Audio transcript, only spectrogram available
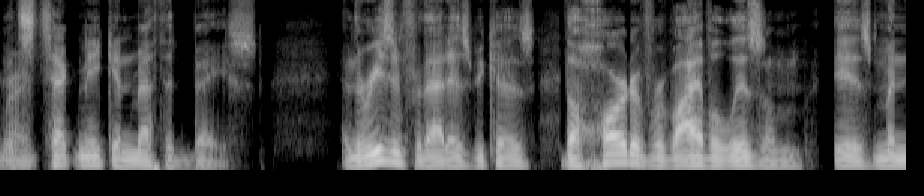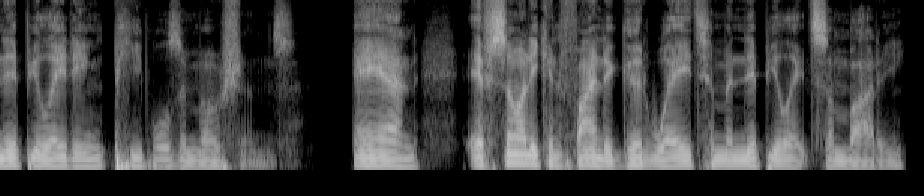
It's technique and method based. And the reason for that is because the heart of revivalism is manipulating people's emotions. And if somebody can find a good way to manipulate somebody,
